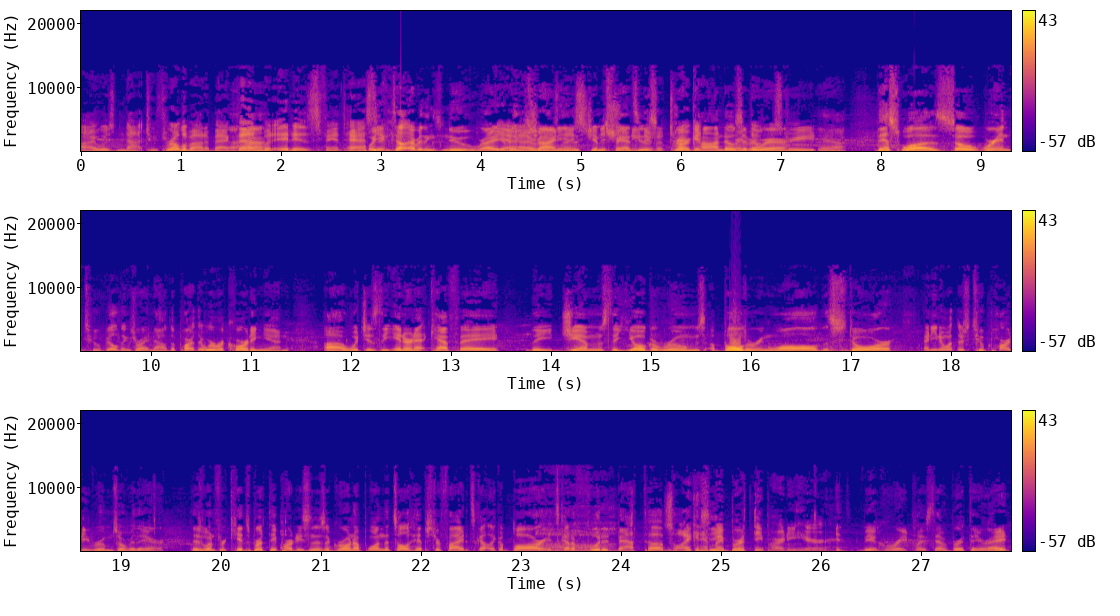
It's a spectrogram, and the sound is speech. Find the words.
I was not too thrilled about it back Uh-huh. then, but it is fantastic. Well, you can tell everything's new, right? Yeah, everything's, everything's shiny. nice This gym's fancy. There's There's a great Target condos right everywhere. street, Yeah. This was so we're in two buildings right now. The part that we're recording in, uh, which is the internet cafe, the gyms, the yoga rooms, a bouldering wall, the store, and you know what? There's two party rooms over there. There's one for kids' birthday parties, and there's a grown-up one that's all hipsterfied. It's got like a bar. It's got a footed bathtub. so I could have See, my birthday party here. It'd be a great place to have a birthday, right?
